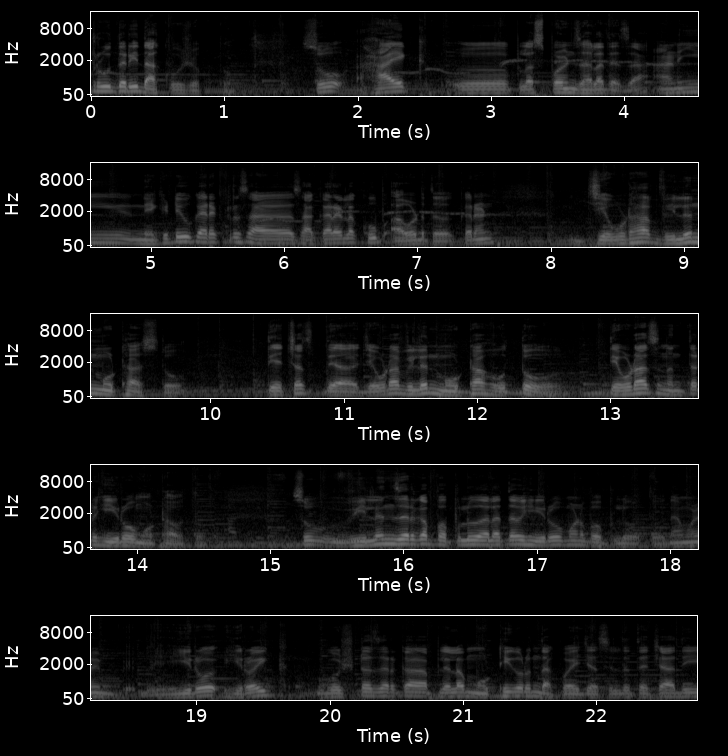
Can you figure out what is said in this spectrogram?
थ्रू तरी दाखवू शकतो. सो हा एक प्लस पॉईंट झाला त्याचा. आणि निगेटिव्ह कॅरेक्टर सा साकारायला खूप आवडतं कारण जेवढा विलन मोठा असतो त्याच्याच त्या- जेवढा विलन मोठा होतो तेवढाच नंतर हिरो मोठा होतो. सो विलन जर का पपलू झाला तर हिरो पण पपलू होतो. त्यामुळे हिरो हिरोईक गोष्ट जर का आपल्याला मोठी करून दाखवायची असेल तर त्याच्या आधी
